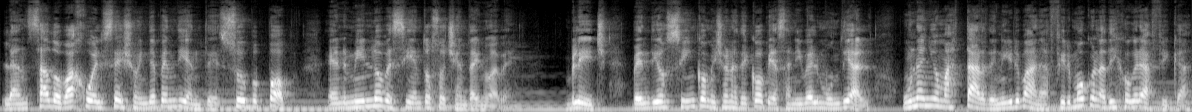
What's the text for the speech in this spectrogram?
lanzado bajo el sello independiente Sub Pop en 1989. Bleach vendió 5 millones de copias a nivel mundial. Un año más tarde, Nirvana firmó con la discográfica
